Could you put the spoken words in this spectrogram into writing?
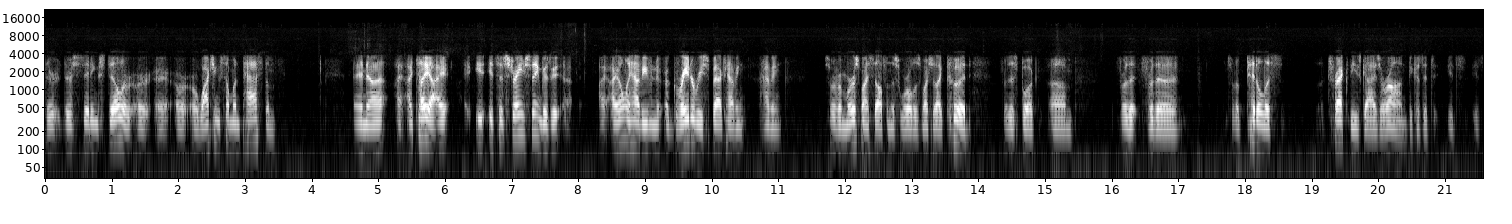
they're they're sitting still or or, or, or watching someone pass them. And uh, I, I tell you, I it, it's a strange thing because it, I, I only have even a greater respect having having sort of immersed myself in this world as much as I could for this book, um, for the for the sort of pitiless trek these guys are on because it's it's it's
